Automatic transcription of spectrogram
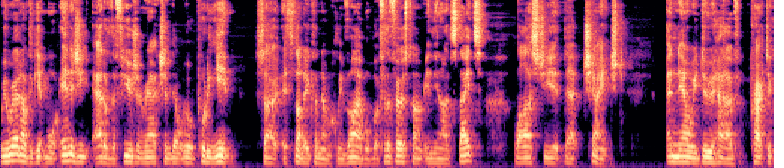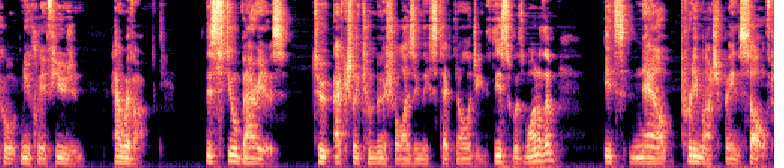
we weren't able to get more energy out of the fusion reaction that we were putting in. So it's not economically viable. But for the first time in the United States, last year that changed. And now we do have practical nuclear fusion. However, there's still barriers to actually commercializing this technology. This was one of them. It's now pretty much been solved.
